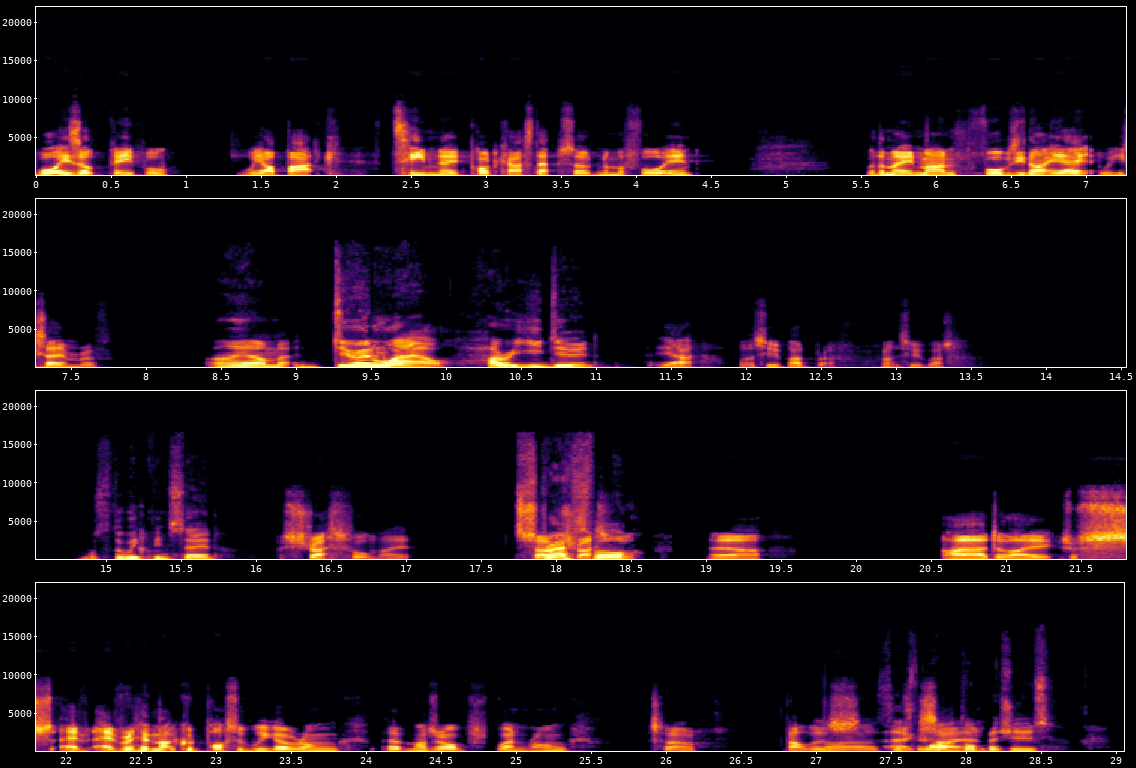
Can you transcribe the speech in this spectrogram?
What is up, people? We are back. Team Nade podcast episode number 14. With the main man, Forbesy98. What you saying, bruv? I am doing well. How are you doing? Yeah, not too bad, bro. Not too bad. What's the week been saying? Stressful, mate. So Stressful. Yeah. I had like just ev- everything that could possibly go wrong at my job went wrong. So that was No, it's exciting. laptop issues.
